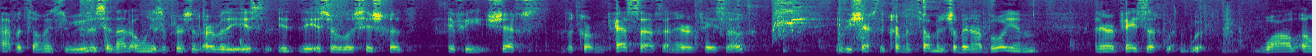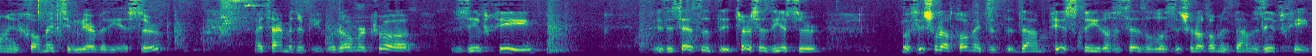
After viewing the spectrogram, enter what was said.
Afatamit Rehuda said not only is a person over the is the Isser Lo Sishchat if he shechs the Korban Pesach and Erev Pesach, if he shechs the Korban Tamid Shal Ben Arboyim and Erev Pesach while owning Chometz, if he over the Isser, my time of the Rehuda Omer Kro, Zivchi, it says that the Torah says the Isser Los Dam Pischi, it also says Los Yishchol Dam Zivchi.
